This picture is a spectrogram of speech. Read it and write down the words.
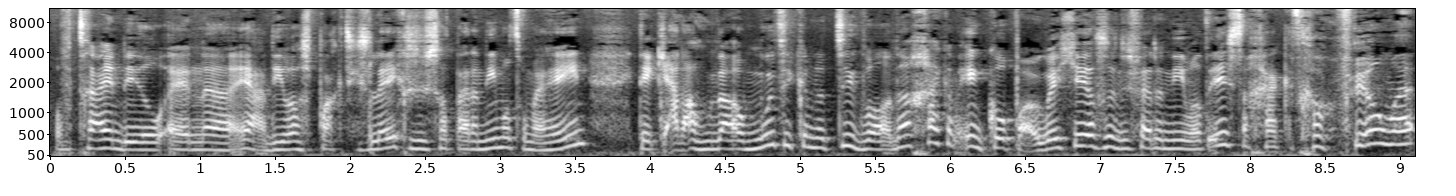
Of treindeel. En ja, die was praktisch leeg. Dus er zat bijna niemand om me heen. Ik denk, ja, nou, nou moet ik hem natuurlijk wel. Dan ga ik hem inkoppen ook. Weet je, als er dus verder niemand is, dan ga ik het gewoon filmen.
